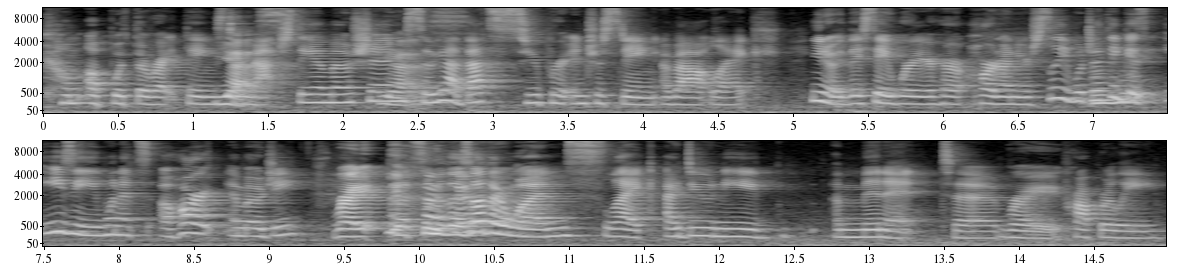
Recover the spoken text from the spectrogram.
come up with the right things to match the emotion. So yeah, that's super interesting about like you know they say wear your heart on your sleeve, which I think Mm-hmm. is easy when it's a heart emoji. Right. But some of those other ones, like I do need a minute to Right. properly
